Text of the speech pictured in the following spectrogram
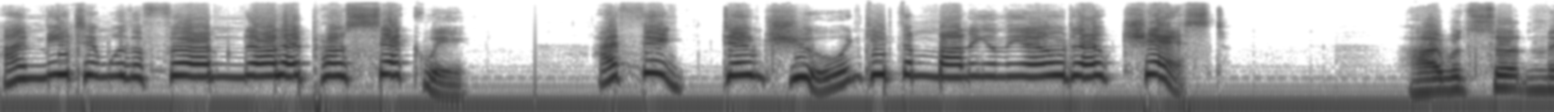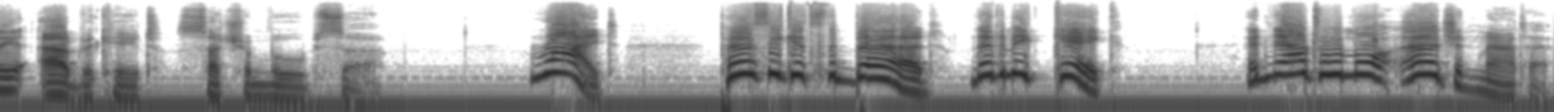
I meet him with a firm nolle prosequi. I think, don't you, and keep the money in the old oak chest. I would certainly advocate such a move, sir. Right. Percy gets the bird. Let him eat cake. And now to a more urgent matter.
